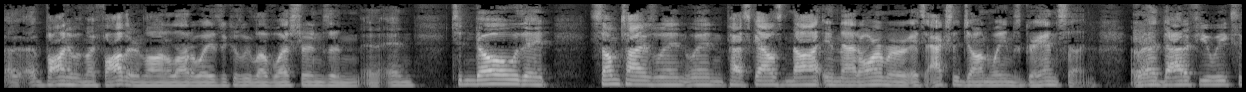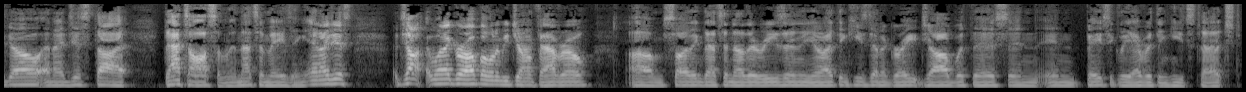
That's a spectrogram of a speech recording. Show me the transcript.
I- I've bonded with my father in law in a lot of ways because we love westerns, and, and and to know that sometimes when when Pascal's not in that armor, it's actually John Wayne's grandson. I read that a few weeks ago, and I just thought that's awesome and that's amazing. And I just John, when I grow up, I want to be Jon Favreau. Um, so I think that's another reason. You know, I think he's done a great job with this and in basically everything he's touched.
